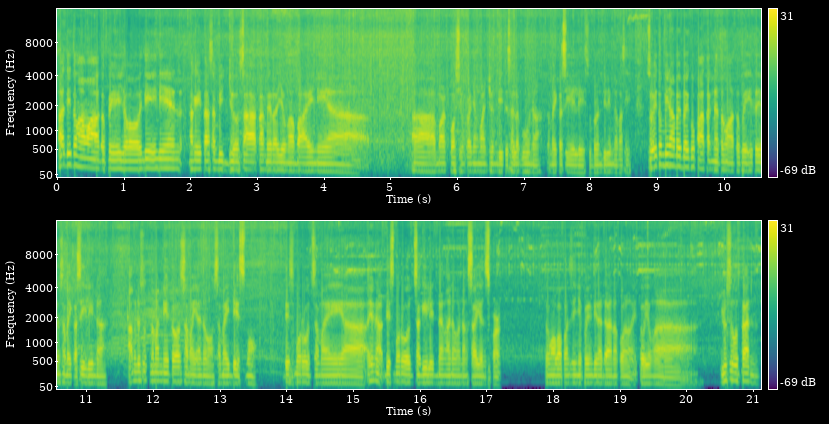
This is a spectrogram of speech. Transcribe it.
At dito nga mga kape, so hindi, hindi nakita sa video sa camera yung ah, bahay ni ah, ah, Marcos, yung kanyang mansion dito sa Laguna, sa may Kasili. Sobrang dilim na kasi. So itong binabaybay ko patag na ito mga kape, ito yung sa may Kasili na. Ang lusot naman nito sa may ano, sa may Desmo. Desmo Road sa may ah, ayun nga, Desmo Road sa gilid ng ano ng Science Park. So mapapansin niyo po yung dinadaanan ko, ito yung ah, lusutan.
